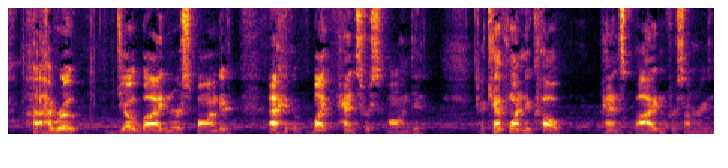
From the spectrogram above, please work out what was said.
I wrote Joe Biden responded. I, Mike Pence responded. I kept wanting to call Pence Biden for some reason.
